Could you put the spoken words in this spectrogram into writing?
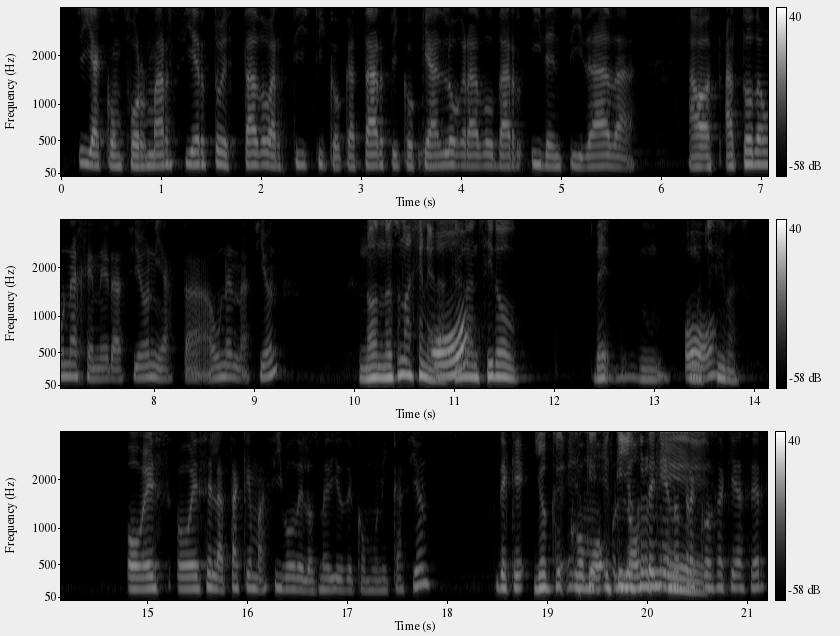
sí, a conformar cierto estado artístico, catártico, que han logrado dar identidad a, a, toda una generación y hasta a una nación. No, no es una generación, han sido de, muchísimas. O es, o es el ataque masivo de los medios de comunicación. De que, yo, como no tenían otra cosa que hacer,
